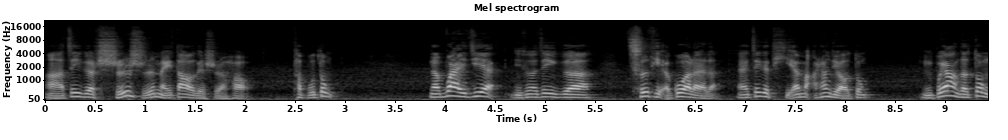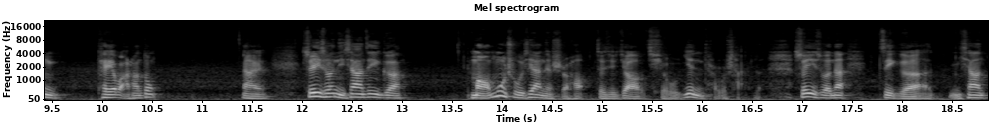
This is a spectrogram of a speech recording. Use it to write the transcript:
啊，这个磁石没到的时候，它不动。那外界，你说这个磁铁过来了，哎，这个铁马上就要动，你不让它动，它也往上动，哎，所以说你像这个卯木出现的时候，这就叫求印头财了。所以说呢，这个你像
